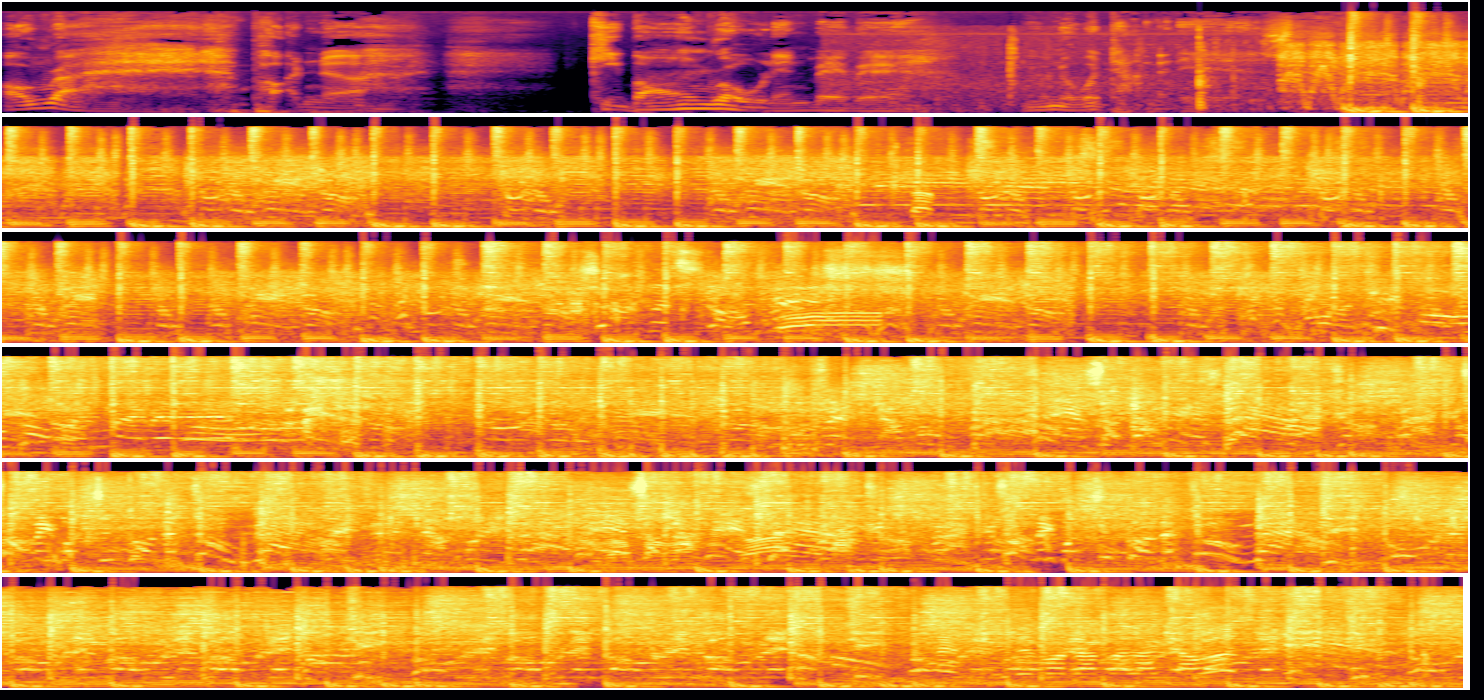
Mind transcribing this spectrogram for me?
All right, partner. Keep on rolling, baby. You know what time it is. la carotte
